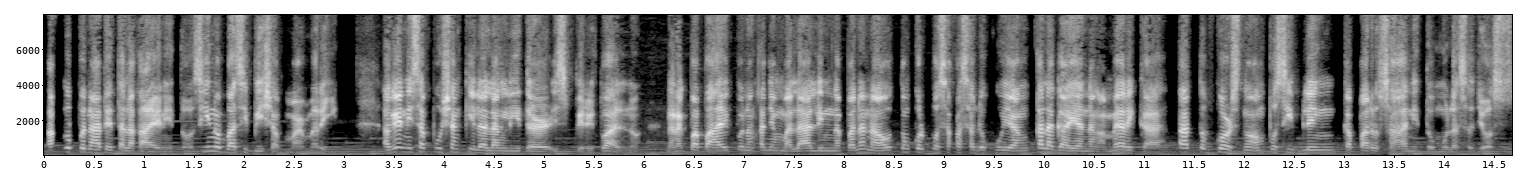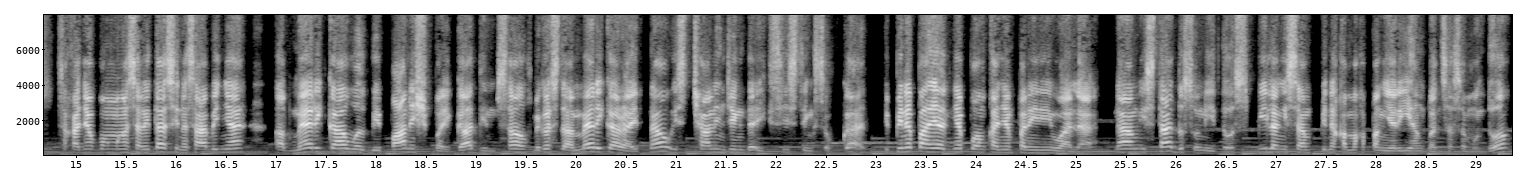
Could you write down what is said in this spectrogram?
Bago po natin talakayan ito, sino ba si Bishop Marmari? Again, isa po siyang kilalang leader spiritual, no? Na nagpapahayag po ng kanyang malalim na pananaw tungkol po sa kasalukuyang kalagayan ng Amerika at of course no ang posibleng kaparusahan nito mula sa Diyos. Sa kanyang pong mga salita, sinasabi niya, America will be punished by God Himself because the America right now is challenging the existence of God. Ipinapahayag niya po ang kanyang paniniwala na ang Estados Unidos bilang isang pinakamakapangyarihang bansa sa mundo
